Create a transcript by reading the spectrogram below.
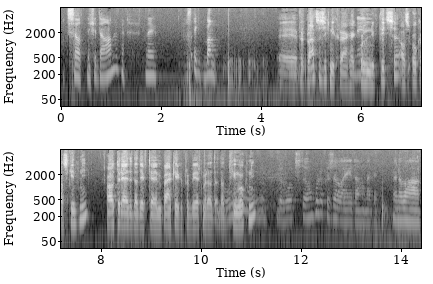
Want hij zou het niet gedaan hebben. Nee, hij was echt bang. Hij verplaatste zich niet graag. Hij kon niet fietsen, als, ook als kind niet. Autorijden, dat heeft hij een paar keer geprobeerd, maar dat, dat ging ook niet. De grootste ongelukken zou hij gedaan hebben. Met een wagen.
